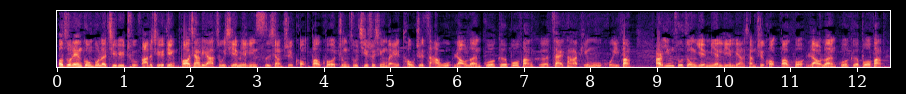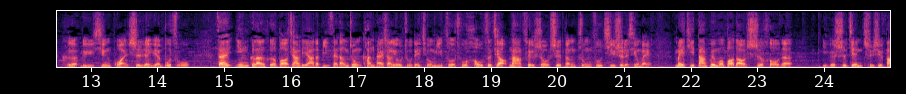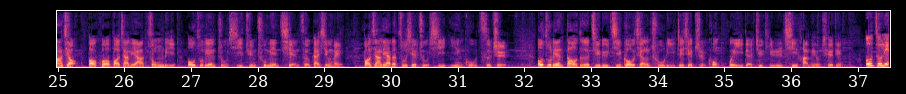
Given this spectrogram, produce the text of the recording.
欧足联公布了纪律处罚的决定，保加利亚足协面临四项指控，包括种族歧视行为、投掷杂物、扰乱国歌播放和在大屏幕回放；而英足总也面临两项指控，包括扰乱国歌播放和履行管事人员不足。在英格兰和保加利亚的比赛当中，看台上有主队球迷做出猴子叫、纳粹手势等种族歧视的行为，媒体大规模报道事后的。一个事件持续发酵，包括保加利亚总理、欧足联主席均出面谴责该行为。保加利亚的足协主席因故辞职。欧足联道德纪律机构将处理这些指控，会议的具体日期还没有确定。欧足联。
